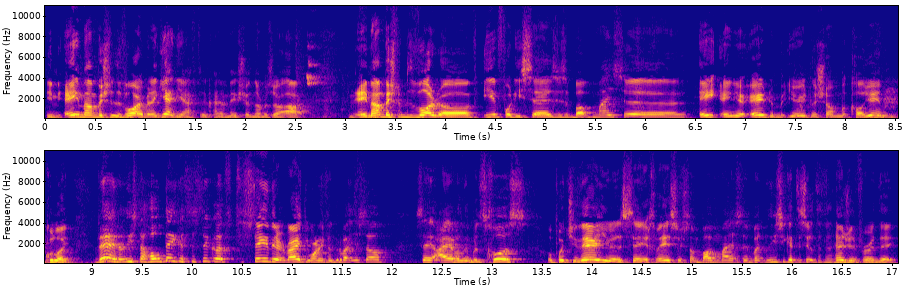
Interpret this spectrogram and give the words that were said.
And again, you have to kind of make sure the numbers are odd. If what he says is above my then at least the whole day gets to stay there, right? You want to feel good about yourself? Say I have a bit schus. We'll put you there. You're going to say chves or some above my but at least you get to sit with the Sanhedrin for a day.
